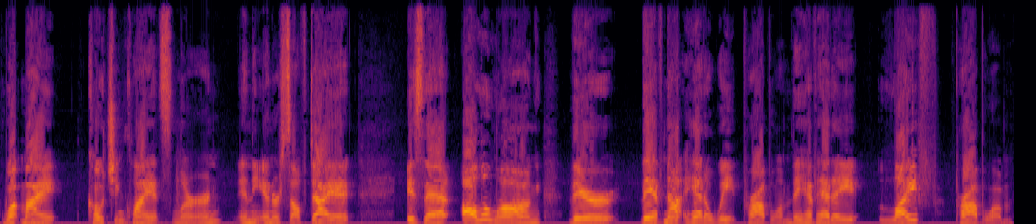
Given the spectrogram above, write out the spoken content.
what my coaching clients learn in the inner self diet is that all along they're they have not had a weight problem. They have had a life problem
